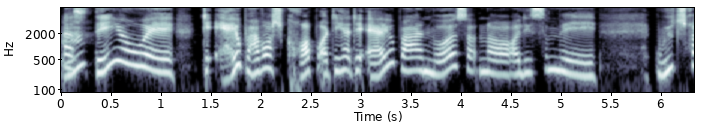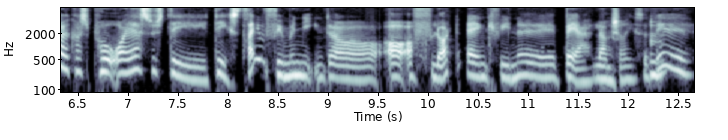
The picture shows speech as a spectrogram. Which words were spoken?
Mm. Altså, det er, jo, øh, det er jo bare vores krop, og det her, det er jo bare en måde sådan at, at ligesom øh, udtrykke os på, og jeg synes, det, det er ekstremt feminint og, og, og flot, at en kvinde øh, bærer lingerie, så det, mm.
